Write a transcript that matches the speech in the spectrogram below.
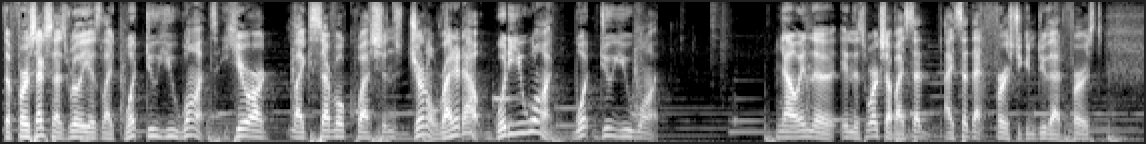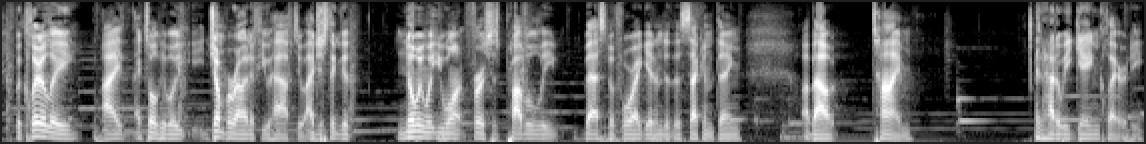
the first exercise really is like, what do you want? Here are like several questions. Journal, write it out. What do you want? What do you want? Now in the in this workshop, I said I said that first. You can do that first but clearly, I, I told people jump around if you have to. I just think that knowing what you want first is probably best before I get into the second thing about time and how do we gain clarity.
